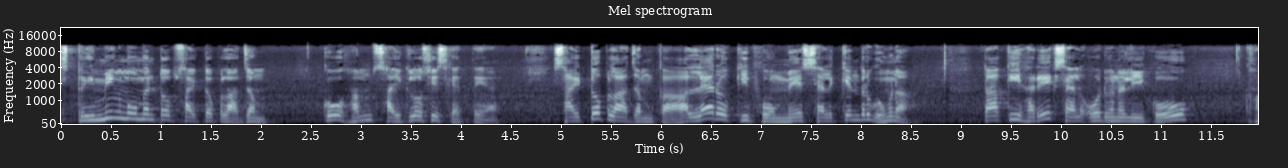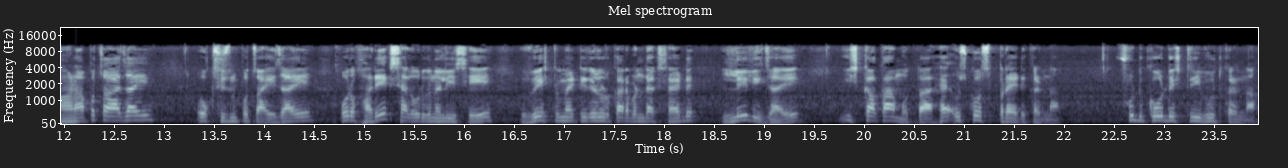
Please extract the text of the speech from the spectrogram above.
स्ट्रीमिंग मूवमेंट ऑफ़ साइटोप्लाज्म को हम साइक्लोसिस कहते हैं। साइटोप्लाज्म का लहरों की फॉर्म में सेल के अंदर घूमना, ताकि हर एक सेल ऑर्गेनली को खाना पहुँचाया जाए ऑक्सीजन पहुंचाई जाए, और हर एक सेल ऑर्गेनली से वेस्ट मटेरियल और कार्बन डाइऑक्साइड ले ली जाए। इसका काम होता है उसको स्प्रेड करना। फ़ूड को डिस्ट्रीब्यूट करना,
